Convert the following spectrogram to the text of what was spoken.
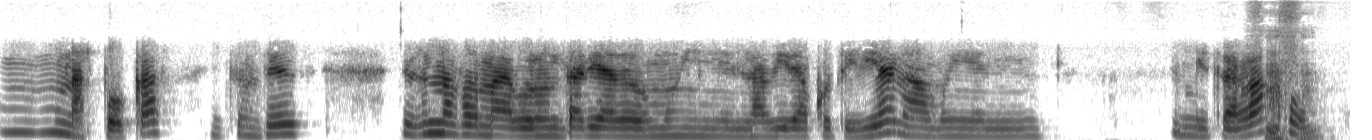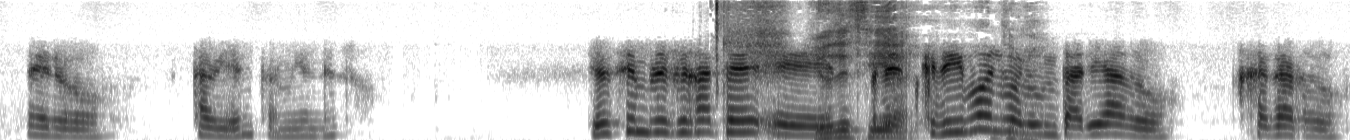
unas pocas. Entonces, es una forma de voluntariado muy en la vida cotidiana, muy en, en mi trabajo, pero está bien también eso. Yo siempre, fíjate, eh, Yo decía- prescribo el voluntariado, Gerardo,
